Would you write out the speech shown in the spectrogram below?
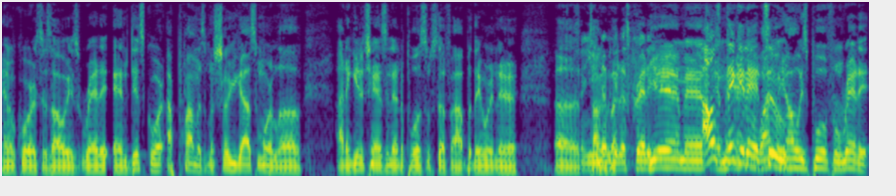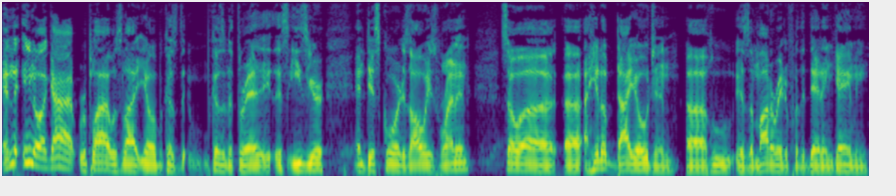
And of course, as always, Reddit and Discord. I promise I'm gonna show you guys some more love. I didn't get a chance in there to pull some stuff out, but they were in there Uh, you talking never about- get us credit? Yeah, man. I was thinking man, that, why too. we always pull from Reddit, and you know, a guy reply was like, "Yo, because because of the thread, it's easier, and Discord is always running." So uh, uh, I hit up Diogen, uh, who is a moderator for the Dead End Gaming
